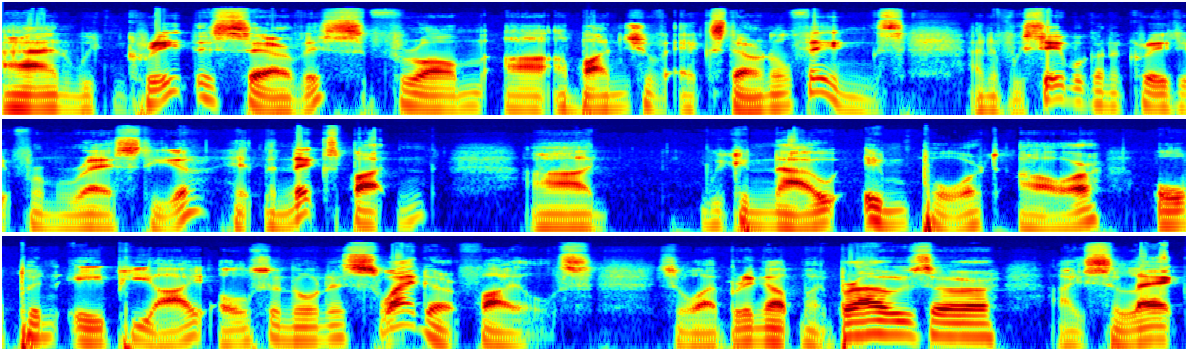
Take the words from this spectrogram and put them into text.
And we can create this service from uh, a bunch of external things. And if we say we're going to create it from REST here, hit the next button, uh, we can now import our Open API, also known as Swagger files. So I bring up my browser, I select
